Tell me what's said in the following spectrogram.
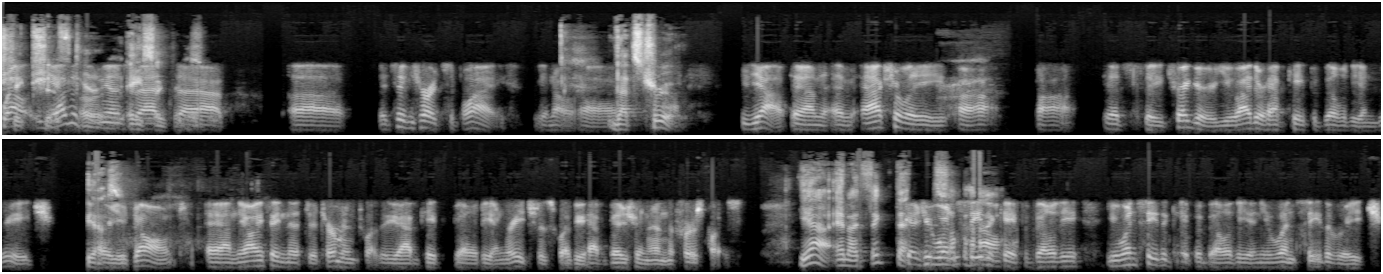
Well, shape the other or thing is that uh, uh, it's in short supply. You know. Uh, That's true. Yeah, and, and actually, uh, uh, it's the trigger. You either have capability and reach, or you don't. And the only thing that determines whether you have capability and reach is whether you have vision in the first place. Yeah, and I think that Because you wouldn't see the capability, you wouldn't see the capability, and you wouldn't see the reach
